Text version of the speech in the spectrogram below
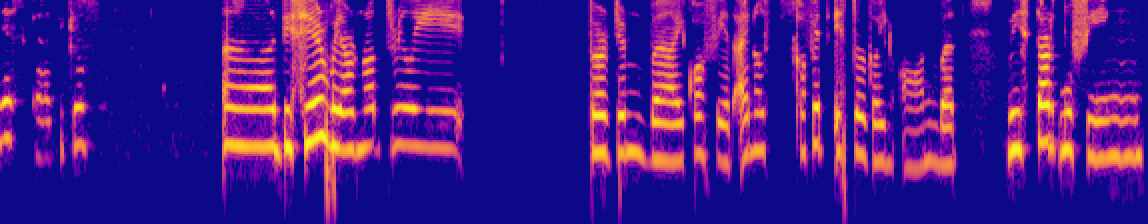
Yes, because uh, this year we are not really burdened by COVID. I know COVID is still going on, but we start moving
